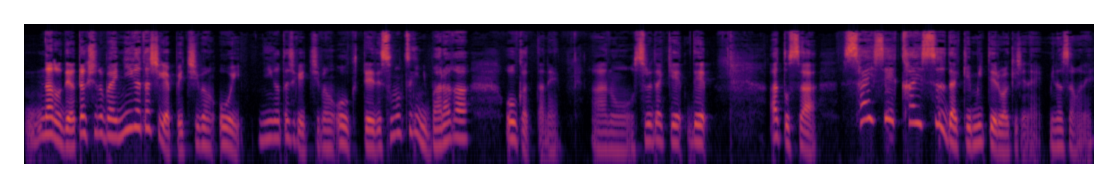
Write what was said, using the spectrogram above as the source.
なので、私の場合、新潟市がやっぱ一番多い。新潟市が一番多くて、で、その次にバラが多かったね。あの、それだけ。で、あとさ、再生回数だけ見てるわけじゃない。皆さんはね。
